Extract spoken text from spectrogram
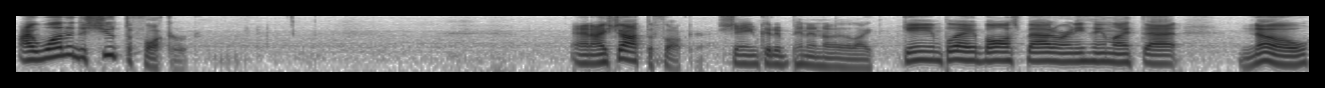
I wanted to shoot the fucker. And I shot the fucker. Shame could have been in a, like, gameplay, boss battle, or anything like that. No.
